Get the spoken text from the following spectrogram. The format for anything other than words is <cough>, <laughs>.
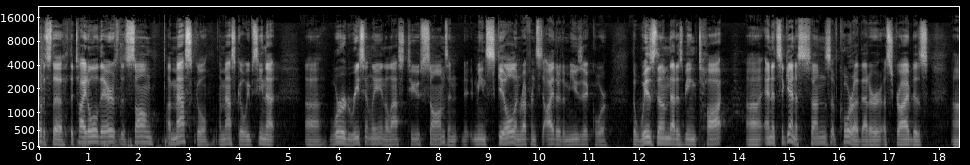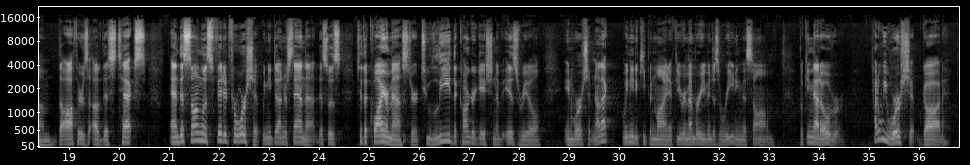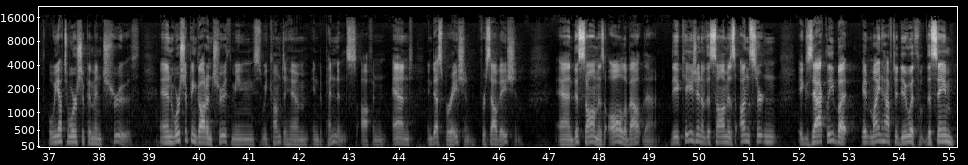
Notice the, the title there is the song a Maskil. Amaskil. We've seen that uh, word recently in the last two Psalms, and it means skill in reference to either the music or the wisdom that is being taught. Uh, and it's again a sons of Korah that are ascribed as um, the authors of this text. And this song was fitted for worship. We need to understand that. This was to the choir master to lead the congregation of Israel in worship. Now, that we need to keep in mind if you remember even just reading the psalm, looking that over. How do we worship God? Well, we have to worship Him in truth. And worshiping God in truth means we come to Him in dependence often and in desperation for salvation. And this psalm is all about that. The occasion of this psalm is uncertain exactly, but it might have to do with the same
